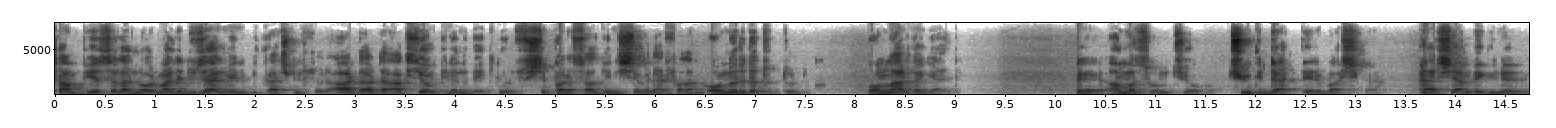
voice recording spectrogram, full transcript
tam piyasalar normalde düzelmeli birkaç gün sonra. Arda arda aksiyon planı bekliyoruz. İşte parasal genişlemeler falan. Onları da tutturduk. Onlar da geldi. E, ama sonuç yok. Çünkü dertleri başka. Perşembe günü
